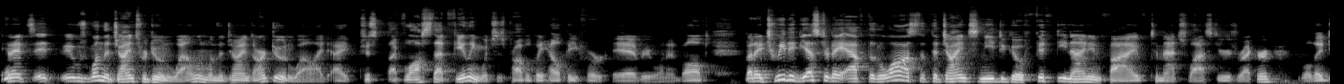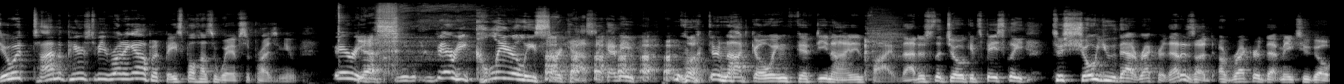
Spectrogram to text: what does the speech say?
And it's it, it was when the Giants were doing well, and when the Giants aren't doing well, I, I just I've lost that feeling, which is probably healthy for everyone involved. But I tweeted yesterday after the loss that the Giants need to go 59 and five to match last year's record. Will they do it? Time appears to be running out, but baseball has a way of surprising you very, yes. very clearly sarcastic. I mean, look, they're not going 59 and 5. That is the joke. It's basically to show you that record. That is a, a record that makes you go,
